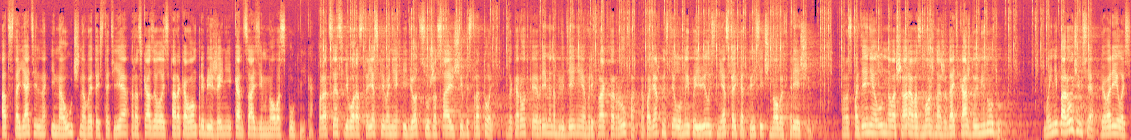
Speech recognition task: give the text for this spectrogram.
Обстоятельно и научно в этой статье рассказывалось о роковом приближении конца земного спутника. Процесс его растрескивания идет с ужасающей быстротой. За короткое время наблюдения в рефрактор Руфа на поверхности Луны появилось несколько тысяч новых трещин. Распадение лунного шара возможно ожидать каждую минуту. «Мы не поручимся», — говорилось,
